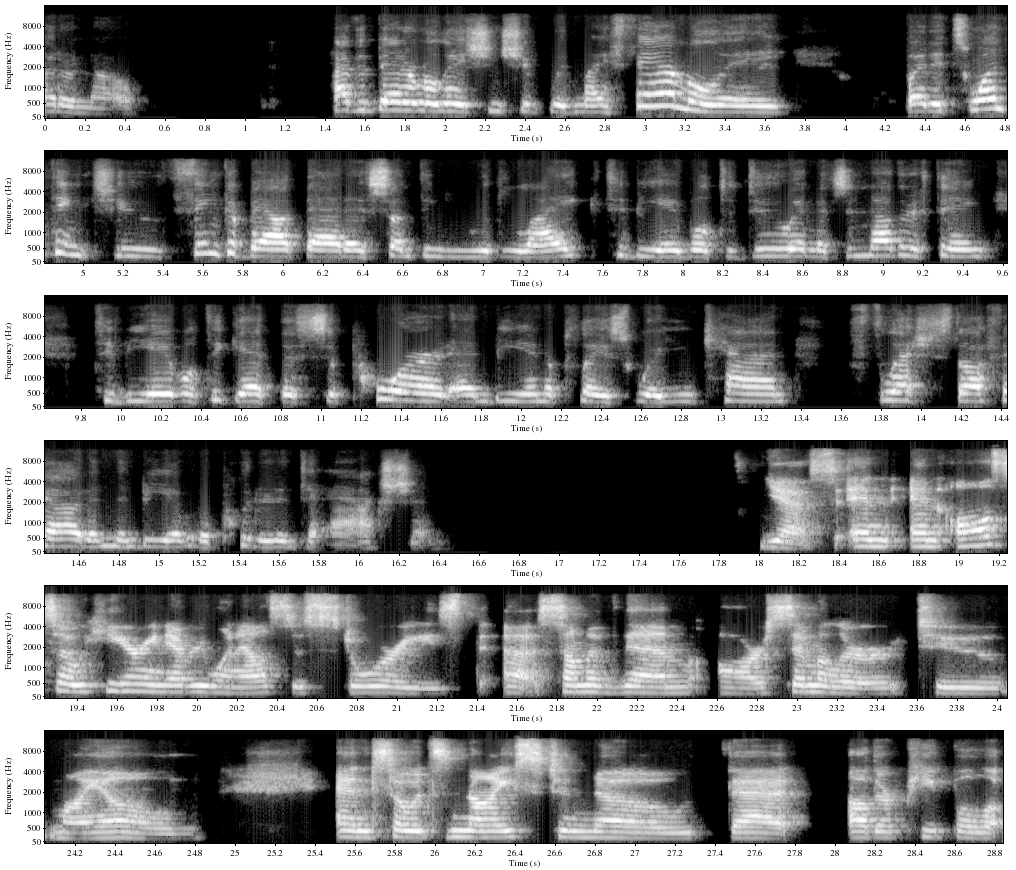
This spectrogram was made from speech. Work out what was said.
I don't know, have a better relationship with my family. But it's one thing to think about that as something you would like to be able to do. And it's another thing to be able to get the support and be in a place where you can flesh stuff out and then be able to put it into action yes and and also hearing everyone else's stories uh, some of them are similar to my own and so it's nice to know that other people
